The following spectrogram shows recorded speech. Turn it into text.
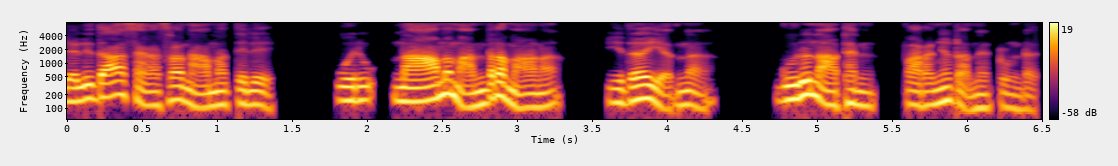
ലളിതാ സഹസ്രനാമത്തിലെ ഒരു നാമമന്ത്രമാണ് ഇത് എന്ന് ഗുരുനാഥൻ പറഞ്ഞു തന്നിട്ടുണ്ട്.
